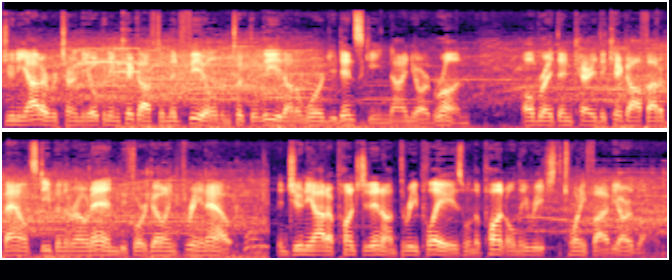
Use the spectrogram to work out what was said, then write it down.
Juniata returned the opening kickoff to midfield and took the lead on a Ward Udinsky nine yard run. Albright then carried the kickoff out of bounds deep in their own end before going three and out, and Juniata punched it in on three plays when the punt only reached the 25 yard line.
